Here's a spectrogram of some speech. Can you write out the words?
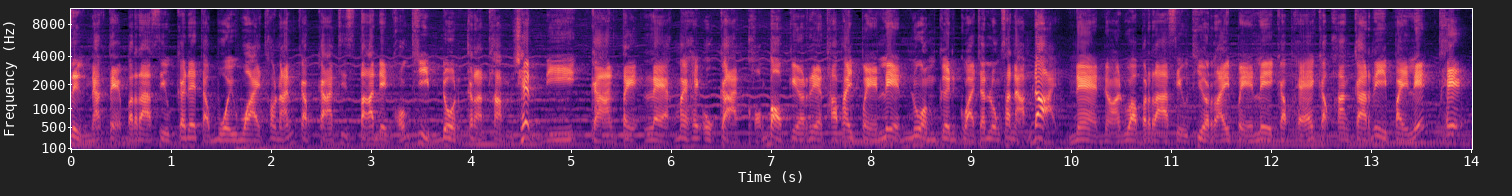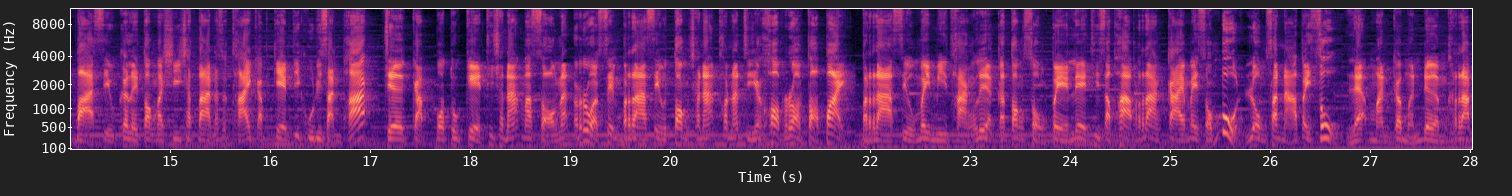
ซึ่งนักเตะบราซิลก็ได้แต่โวยวายเท่านั้นกับการที่สตาร์เด่นของทีมโดนกระทำเช่นนี้ การเตะแหลกไม่ให้โอกาสของบัลแกเรียทำให้เปเล่น่วมเกินกว่าจะลงสนามได้ แน่นอนว่าบราซิลที่ไร้เปเล่กลับแพ้กับฮังการีไปเละเทะบราซิลก็เลยต้องมาชี้ชะตานัดสุดท้ายกับเกมที่กูดิสันพาร์คเจอกับโปรตุเกสที่ชนะมา 2 นัดรวดซึ่งบราซิลต้องชนะเท่านั้นจึงจะเข้ารอบต่อไป บราซิลไม่มีทางเลือกก็ต้องส่งเปเล่ที่สภาพร่างกายไม่สมบูรณ์ลงสนามไปสู้ และมันก็เหมือนเดิมครับ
